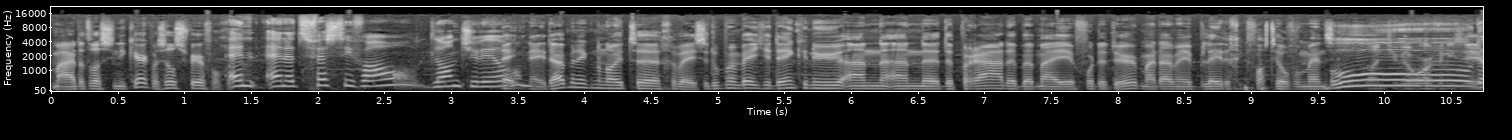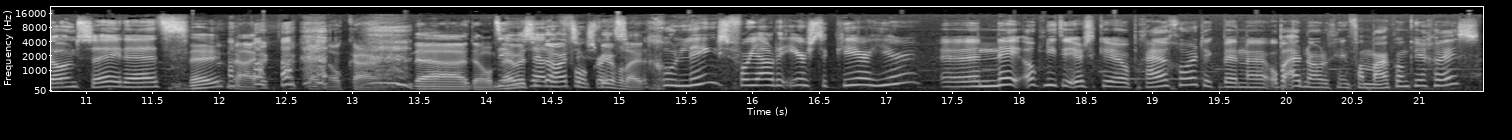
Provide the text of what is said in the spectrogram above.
Maar dat was in die kerk was heel sfeervol. en, en het festival, het Landje Wil? Nee, nee, daar ben ik nog nooit eh, geweest. Het doet me een beetje denken nu aan, aan eh, de parade bij mij eh, voor de deur. Maar daarmee beledig ik vast heel veel mensen. Oeh, don't say that. Nee? Nou, ik- We kennen elkaar. ja, daarom. Nee, ziet Teerza er hartstikke sfeervol uit. GroenLinks, voor jou de eerste keer hier? Eh, nee, ook niet de eerste keer op Ruigoord. Ik ben eh, op uitnodiging van Marco een keer geweest.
